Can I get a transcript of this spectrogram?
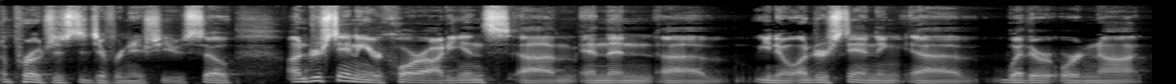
approaches to different issues. So understanding your core audience, um, and then uh, you know understanding uh, whether or not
